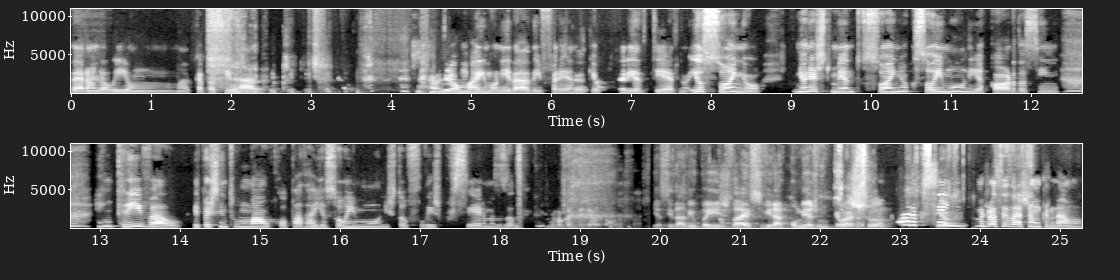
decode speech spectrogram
deram-lhe ali um, uma capacidade, deram-lhe uma imunidade diferente é. que eu gostaria de ter. Eu sonho, eu neste momento sonho que sou imune e acordo assim, ah, incrível, e depois sinto-me mal, culpada, ai, eu sou imune, estou feliz por ser, mas... E a cidade e o país vai se virar para o mesmo? Eu Força. acho... Claro que sim, eu... mas vocês acham que não?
